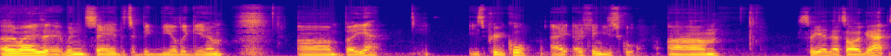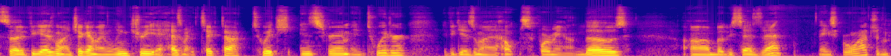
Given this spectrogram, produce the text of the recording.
otherwise, I wouldn't say it's a big deal to get him. Um, but yeah, he's pretty cool. I, I think he's cool. Um, so yeah, that's all I got. So if you guys want to check out my link tree, it has my TikTok, Twitch, Instagram, and Twitter. If you guys want to help support me on those. Um, but besides that, thanks for watching.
